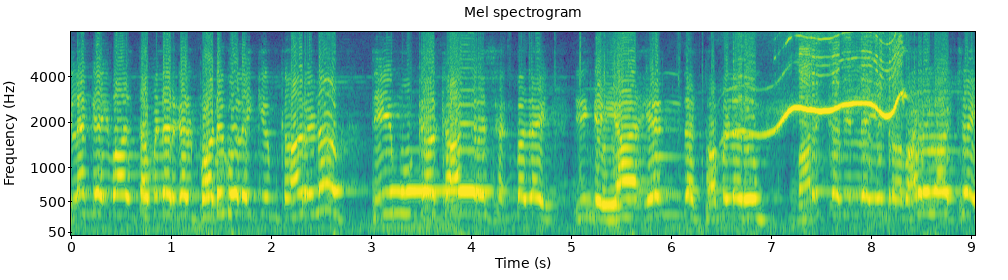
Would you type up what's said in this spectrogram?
இலங்கை வாழ் தமிழர்கள் படுகொலைக்கும் காரணம் திமுக காங்கிரஸ் என்பதை இங்க யா- எந்த தமிழரும் மறக்கவில்லை என்ற வரலாற்றை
